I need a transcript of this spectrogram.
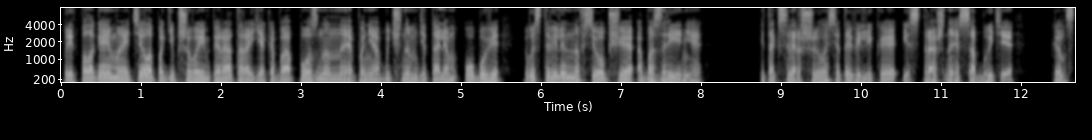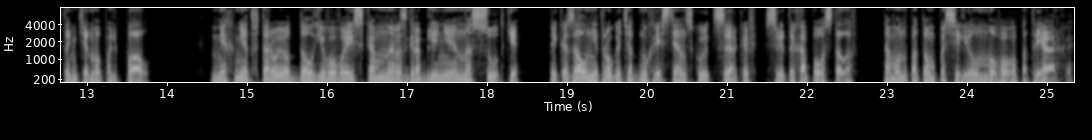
Предполагаемое тело погибшего императора, якобы опознанное по необычным деталям обуви, выставили на всеобщее обозрение. И так свершилось это великое и страшное событие. Константинополь пал. Мехмед II отдал его войскам на разграбление на сутки, приказал не трогать одну христианскую церковь, святых апостолов. Там он потом поселил нового патриарха.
